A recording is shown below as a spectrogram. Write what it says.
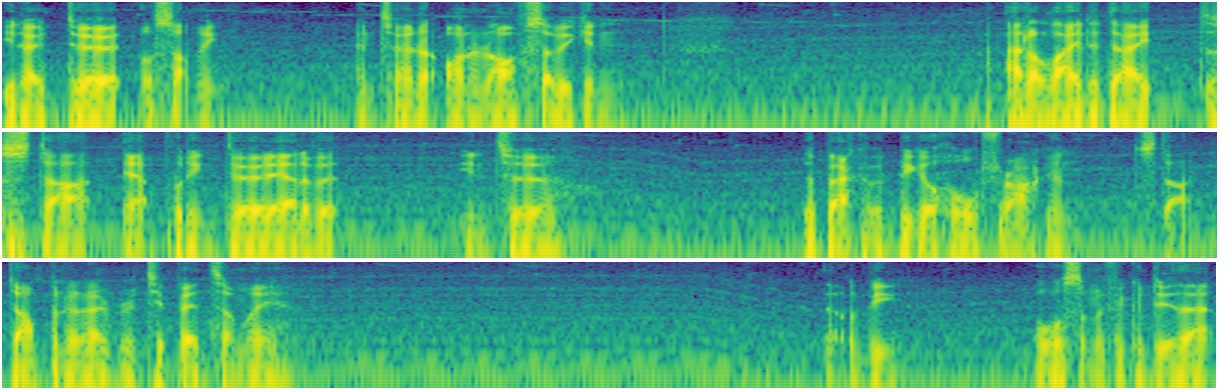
you know, dirt or something and turn it on and off so we can, at a later date, just start outputting dirt out of it into the back of a bigger haul truck and start dumping it over a tip bed somewhere. That would be awesome if we could do that.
